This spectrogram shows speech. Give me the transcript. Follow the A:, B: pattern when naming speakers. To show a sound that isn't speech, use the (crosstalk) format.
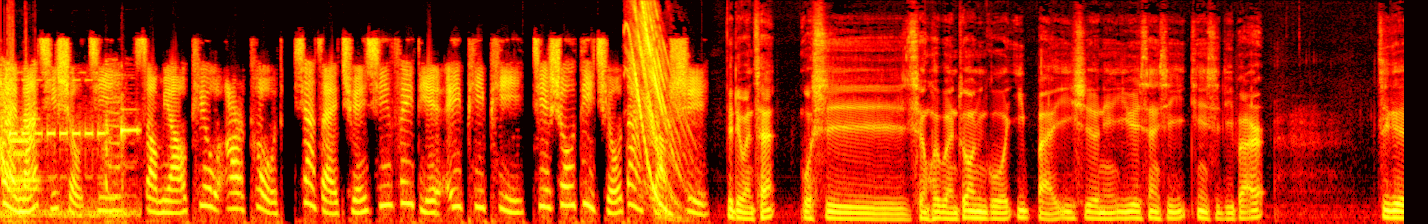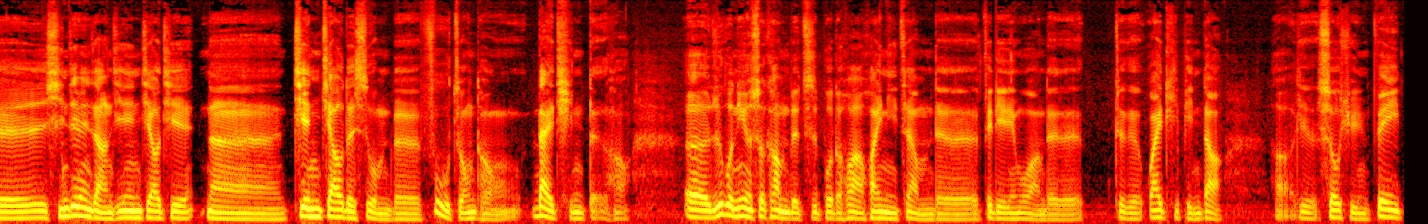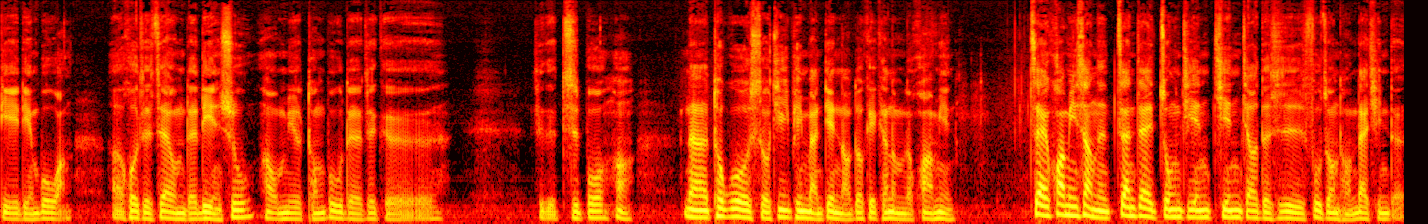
A: 快拿起手机，扫描 QR code，下载全新飞碟 APP，接收地球大小事。
B: 飞碟晚餐，我是陈慧文。中华民国一百一十二年一月三十一，今天是礼拜二。这个行政院长今天交接，那兼交的是我们的副总统赖清德哈。呃，如果你有收看我们的直播的话，欢迎你在我们的飞碟联播网的这个 YT 频道啊，就是搜寻飞碟联播网。啊，或者在我们的脸书，好，我们有同步的这个这个直播哈。那透过手机、平板电脑都可以看到我们的画面。在画面上呢，站在中间尖叫的是副总统赖清德。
